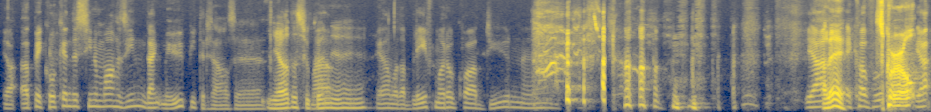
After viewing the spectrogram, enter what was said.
ja, heb ik ook in de cinema gezien. Denk met u, Pieter, zelfs. eh. Ja, dat zou Maar- kunnen. Ja, ja. Ja, maar dat bleef maar ook wat duren. eh. ja, Allee, ik ga voor... squirrel! Ja,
